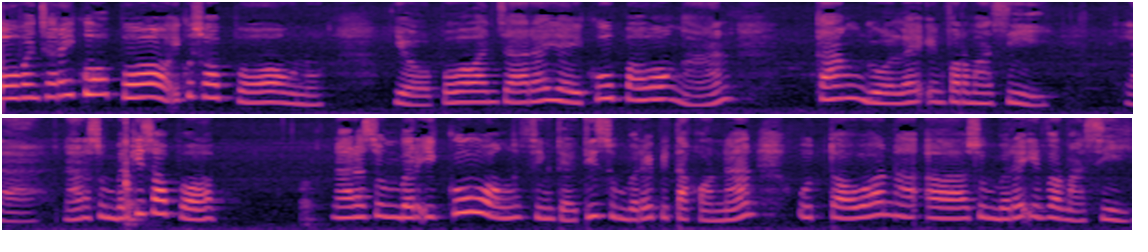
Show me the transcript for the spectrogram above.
Pewawancara iku apa? Iku sapa ngono? Ya, pewawancara yaiku pawongan kang golek informasi. Lah, narasumber ki sapa? Narasumber iku wong sing dadi sumbere pitakonan utawa uh, sumbere informasi.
